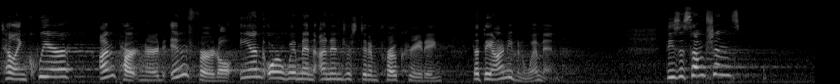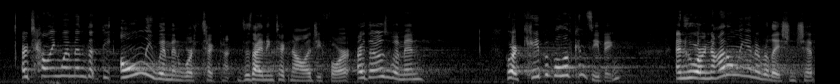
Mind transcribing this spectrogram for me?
telling queer, unpartnered, infertile, and or women uninterested in procreating that they aren't even women. These assumptions are telling women that the only women worth te designing technology for are those women who are capable of conceiving, and who are not only in a relationship,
